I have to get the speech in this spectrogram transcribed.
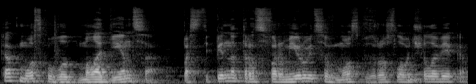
как мозг младенца постепенно трансформируется в мозг взрослого человека.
